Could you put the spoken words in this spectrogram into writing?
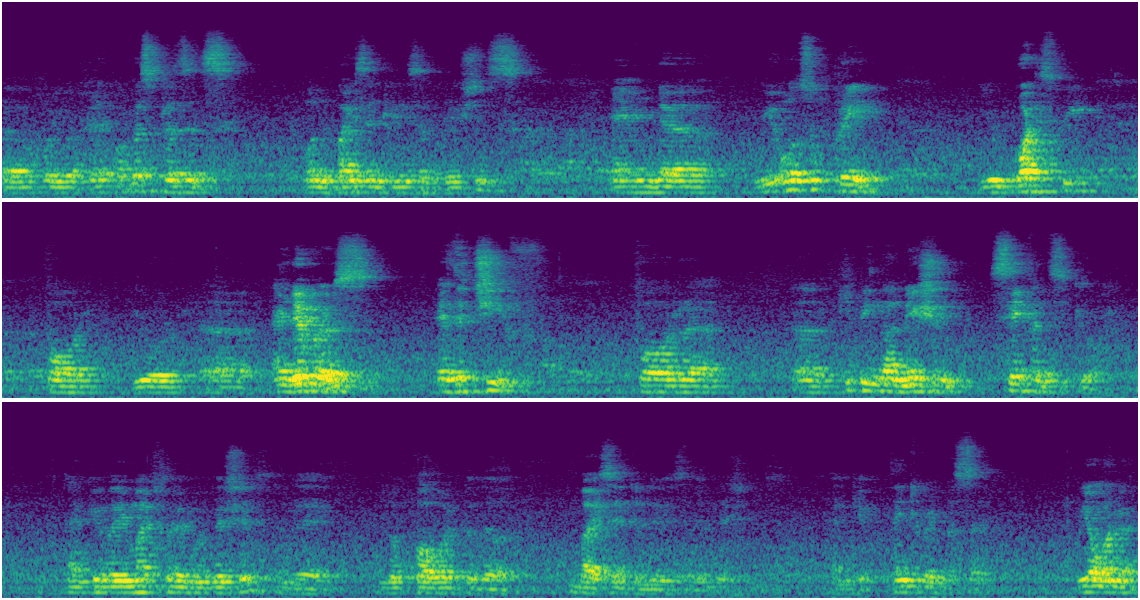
uh, for your august presence on the bicentenary celebrations. And uh, we also pray you Godspeed for your endeavors as a chief for uh, keeping our nation safe and secure. Thank you very much for your good wishes and I look forward to the bicentenary celebrations. Thank you. Thank you very much, sir. We are honored.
